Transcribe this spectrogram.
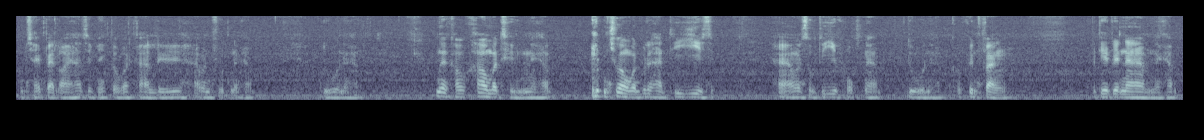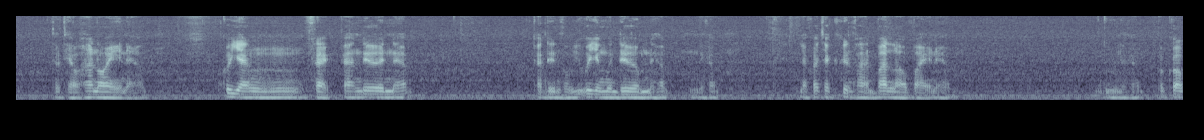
ผมใช้ 850เฮกโตวัตต์คาร์หรือ 5,000 ฟุตนะครับ ดูนะครับ เมื่อเขาเข้ามาถึงนะครับ ช่วงวันพฤหัสที่ 25 วันศุกร์ที่ 26 นะครับ ดูนะครับเขาขึ้นฝั่งประเทศเวียดนามนะครับแถวๆฮานอยนะครับ ก็ยังแฟกการเดินนะครับ การเดินของยุก็ยังเหมือนเดิมนะครับนะครับ แล้วก็จะเคลื่อนผ่านบ้านเราไปนะครับ ดูนะครับ ประกอบ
